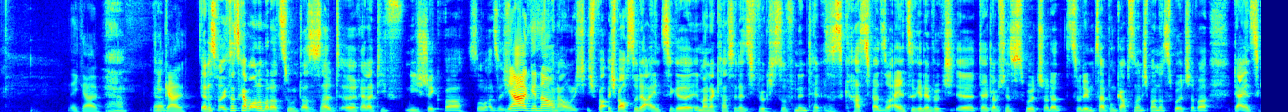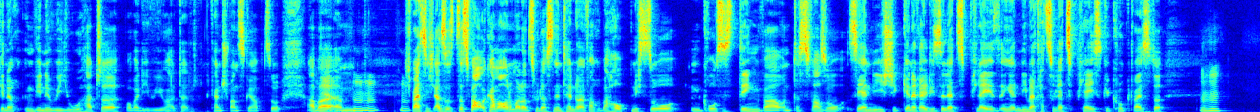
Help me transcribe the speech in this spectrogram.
egal. Ja. Egal. Ja, das, das kam auch nochmal dazu, dass es halt äh, relativ nischig war. So, also ich, Ja, genau. Keine Ahnung, ich, ich, war, ich war auch so der Einzige in meiner Klasse, der sich wirklich so für Nintendo. Das ist krass, ich war so der Einzige, der wirklich, äh, der glaube ich eine Switch oder zu dem Zeitpunkt gab es noch nicht mal eine Switch, aber der Einzige, der noch irgendwie eine Wii U hatte, wobei die Wii U halt, halt keinen Schwanz gehabt so. Aber ähm, ich weiß nicht, also das war, kam auch nochmal dazu, dass Nintendo einfach überhaupt nicht so ein großes Ding war und das war so sehr nischig. Generell diese Let's Plays, niemand hat so Let's Plays geguckt, weißt du?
